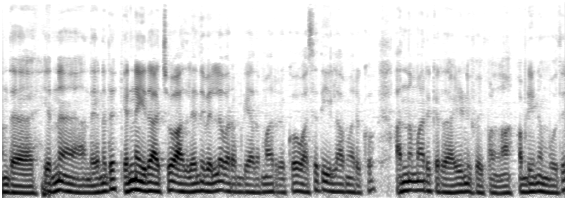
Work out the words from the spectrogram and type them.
அந்த என்ன அந்த என்னது என்ன இதாச்சோ அதுலேருந்து வெளில வர முடியாத மாதிரி இருக்கோ வசதி இல்லாமல் இருக்கோ அந்த மாதிரி இருக்கிறத ஐடென்டிஃபை பண்ணலாம். அப்படின்னும் போது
